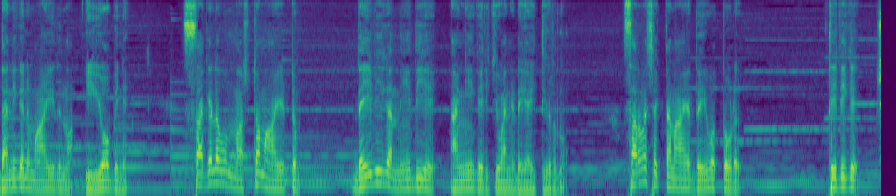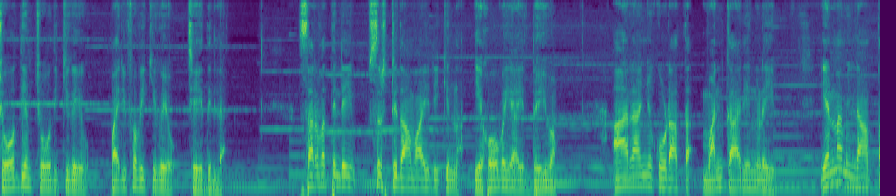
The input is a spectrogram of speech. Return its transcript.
ധനികനുമായിരുന്ന ഇയോബിന് സകലവും നഷ്ടമായിട്ടും ദൈവിക നീതിയെ അംഗീകരിക്കുവാനിടയായി തീർന്നു സർവശക്തനായ ദൈവത്തോട് തിരികെ ചോദ്യം ചോദിക്കുകയോ പരിഭവിക്കുകയോ ചെയ്തില്ല. സർവത്തിന്റെയും സൃഷ്ടിതാവായിരിക്കുന്ന യഹോവയായ ദൈവം ആരാഞ്ഞുകൂടാത്ത വൻ കാര്യങ്ങളെയും എണ്ണമില്ലാത്ത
